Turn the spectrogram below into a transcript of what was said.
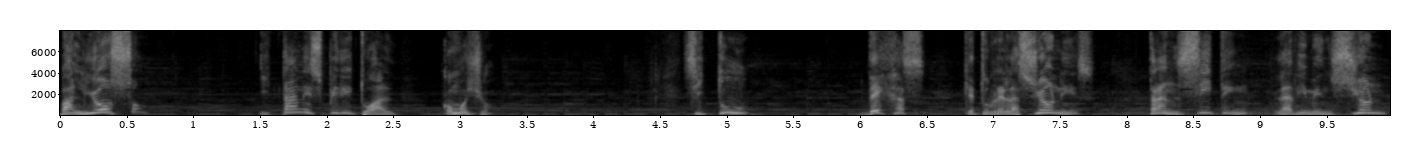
valioso y tan espiritual como yo. Si tú dejas que tus relaciones transiten la dimensión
